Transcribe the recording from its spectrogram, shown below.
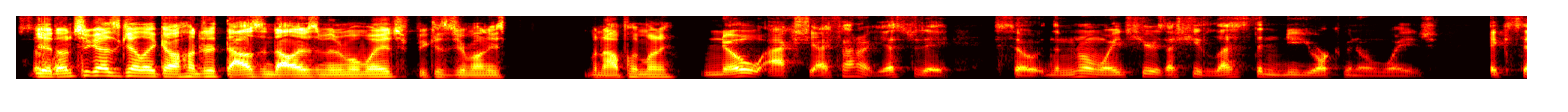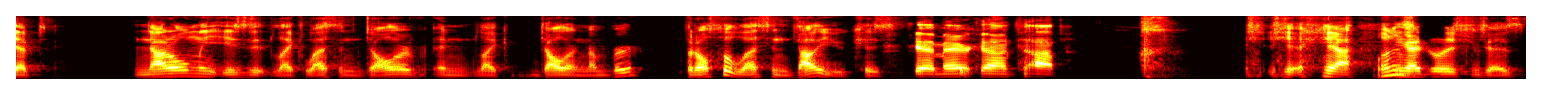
So, yeah, don't you guys get like a hundred thousand dollars minimum wage because your money's monopoly money? No, actually, I found out yesterday. So the minimum wage here is actually less than New York minimum wage, except not only is it like less than dollar and like dollar number, but also less in value because yeah, America on top. yeah, yeah. What Congratulations, is, guys.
